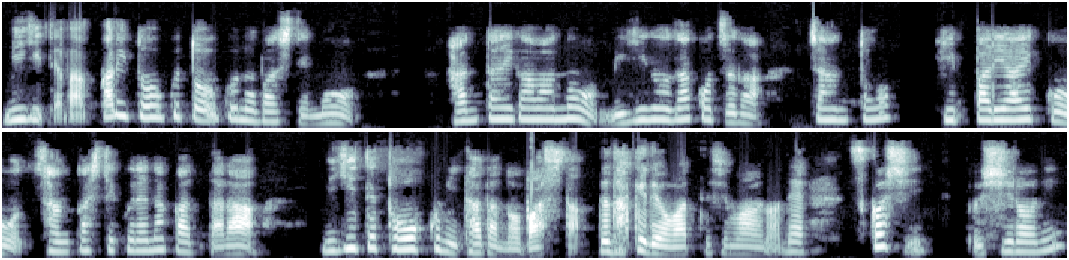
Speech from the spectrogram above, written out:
右手ばっかり遠く遠く伸ばしても、反対側の右の座骨がちゃんと引っ張り合い以降参加してくれなかったら、右手遠くにただ伸ばしたってだけで終わってしまうので、少し後ろに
